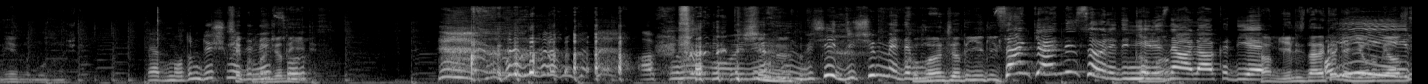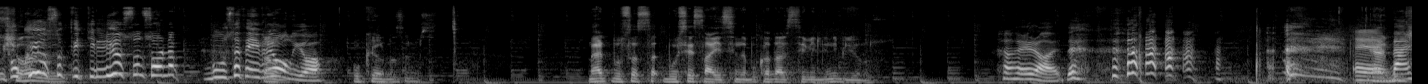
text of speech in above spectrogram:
Niye modun işte? Ya modum Şey düşmedi. ne kullanıcı da soru? Yeliz. Aklımla mı oynuyorsun? düşündün. bir şey düşünmedim. Kullanıcı adı Yeliz. Sen kendin söyledin Tamam. Yeliz ne alaka diye. Tamam Yeliz ne alaka diye yorum yazmış ona sokuyorsun, fitilliyorsun sonra Buse Fevri Tamam. oluyor. Okuyorum hazır mısın? Mert Buse, Buse sayesinde bu kadar sevildiğini biliyor musun? Herhalde. Ee, Yani bu ben şey,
